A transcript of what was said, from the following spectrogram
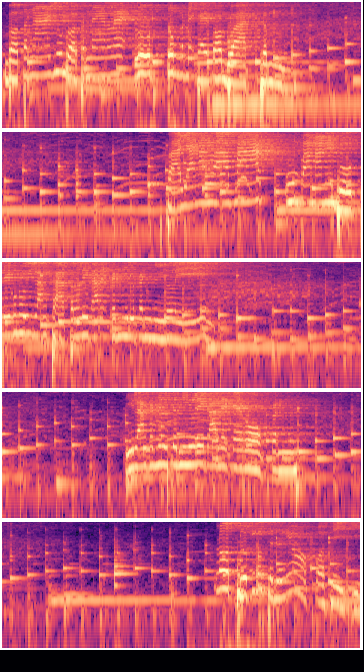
Mboten ayu, mboten elek, lutung kenek gawe tombo adem. Bayangan lamas, umpamane bote ngono ilang gatrele karek kenyil-kenyile. Ilang kenyil-kenyile karek keroken. Lodruk iki jenenge apa sih iki?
